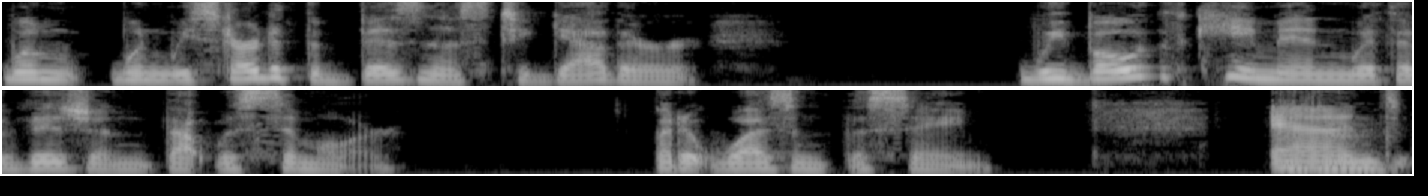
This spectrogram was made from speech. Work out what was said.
when when we started the business together, we both came in with a vision that was similar, but it wasn't the same. And mm-hmm.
